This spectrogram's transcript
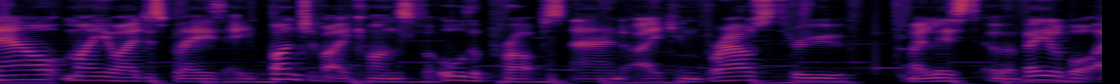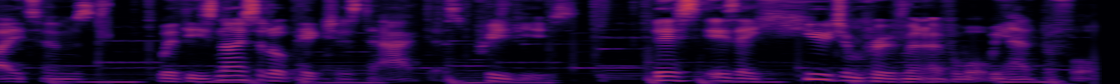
Now my UI displays a bunch of icons for all the props and I can browse through my list of available items with these nice little pictures to act as previews. This is a huge improvement over what we had before.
